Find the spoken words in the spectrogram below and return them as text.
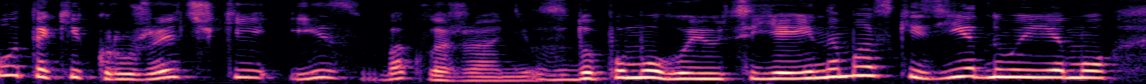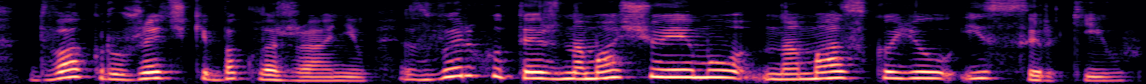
отакі кружечки із баклажанів. З допомогою цієї намазки з'єднуємо два кружечки баклажанів. Зверху теж намащуємо намазкою із сирків.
